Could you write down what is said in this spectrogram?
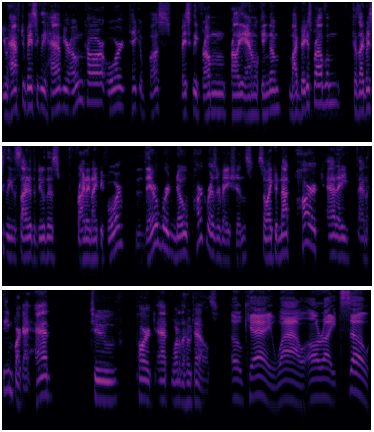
You have to basically have your own car or take a bus, basically from probably Animal Kingdom. My biggest problem, because I basically decided to do this Friday night before, there were no park reservations, so I could not park at a at a theme park. I had to park at one of the hotels. Okay. Wow. All right. So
